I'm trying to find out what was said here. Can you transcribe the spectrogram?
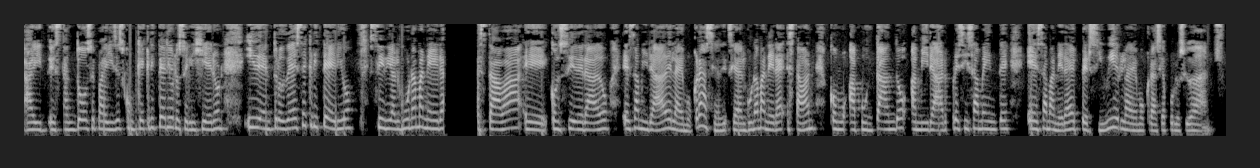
ahí están 12 países. ¿Con qué criterio los eligieron? Y dentro de ese criterio, si de alguna manera estaba eh, considerado esa mirada de la democracia, si de alguna manera estaban como apuntando a mirar precisamente esa manera de percibir la democracia por los ciudadanos.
